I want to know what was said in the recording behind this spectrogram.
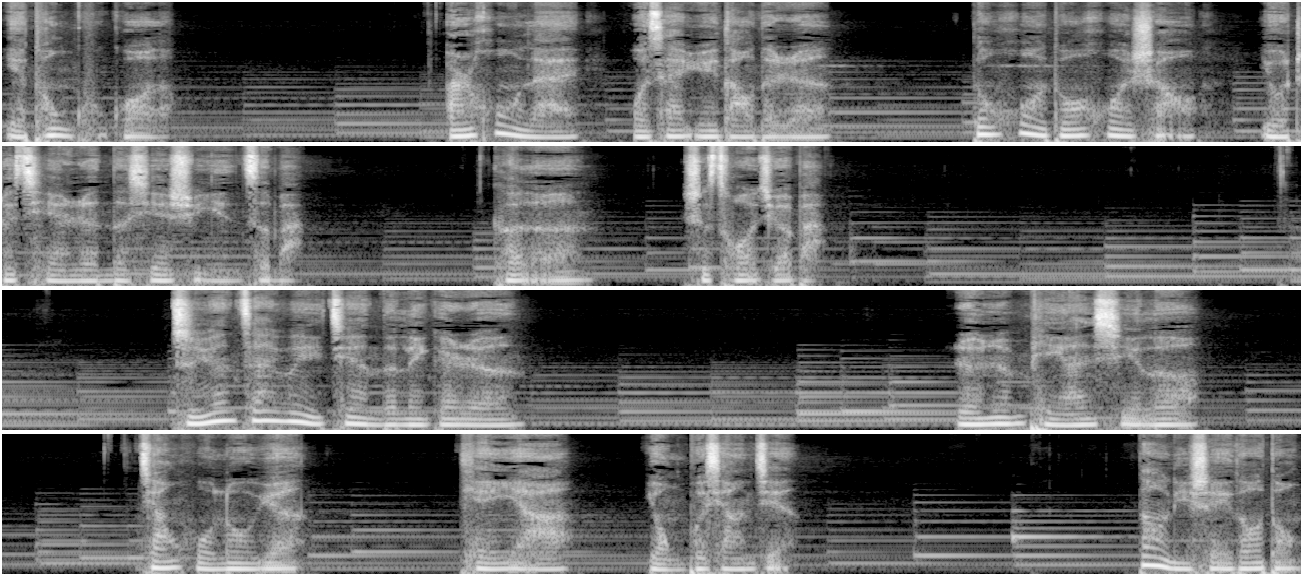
也痛苦过了。而后来我再遇到的人，都或多或少有着前人的些许影子吧，可能是错觉吧。只愿再未见的那个人，人人平安喜乐。江湖路远，天涯永不相见。道理谁都懂，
